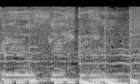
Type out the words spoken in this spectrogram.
Glanzlicht bin.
